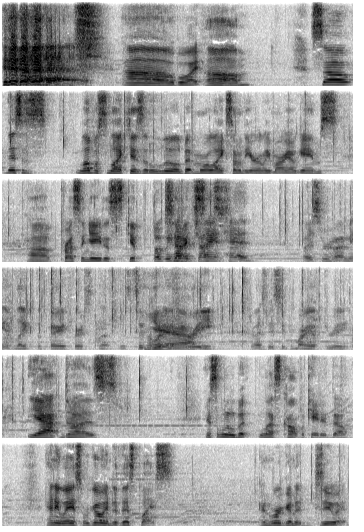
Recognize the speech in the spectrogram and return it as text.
oh boy. Um. So this is level select is a little bit more like some of the early Mario games. Uh, pressing A to skip But we text. have a giant head. That just remind me of like the very first, the, the Super Yeah. Mario 3. Reminds me of Super Mario 3. Yeah, it does. It's a little bit less complicated though. Anyways, we're going to this place, and we're gonna do it.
